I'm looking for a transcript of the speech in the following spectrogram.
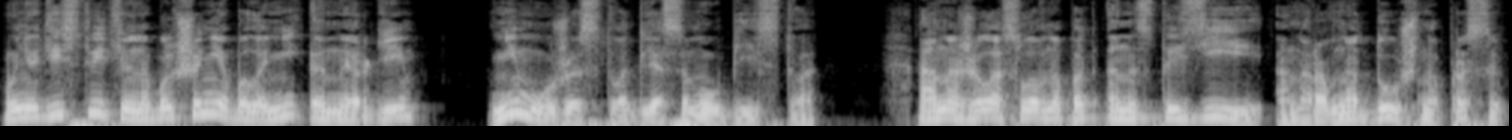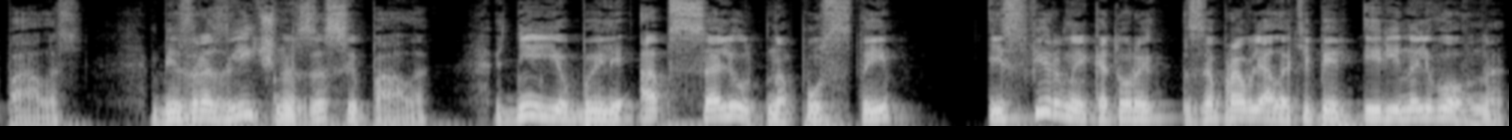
У нее действительно больше не было ни энергии, ни мужества для самоубийства – она жила словно под анестезией, она равнодушно просыпалась, безразлично засыпала. Дни ее были абсолютно пусты, из фирмы, которой заправляла теперь Ирина Львовна,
